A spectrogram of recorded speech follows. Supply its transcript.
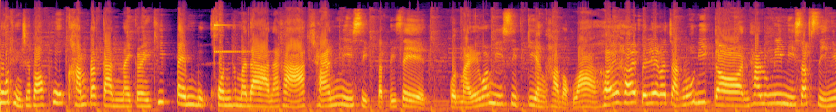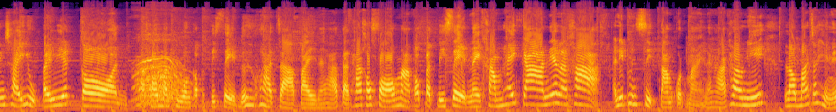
พูดถึงเฉพาะผู้ค้ำประกันในกรณีที่เป็นบุคคลธรรมดานะคะ ฉันมีสิทธิ์ปฏิเสธ กฎหมายเรียกว่ามีสิทธิ์เกี่ยงค่ะ บอกว่า เฮ้ยเฮ้ยไปเรียกมาจากลูกหนี้ก่อน ถ้าลูกหนี้มีทรัพย์สินยังใช้อยู่ไปเรียกก่อน ถ้าเขามาทวงก็ปฏิเสธด้วยวาจาไปนะคะ แต่ถ้าเขาฟ้องมาก็ปฏิเสธในคำให้การเนี่ยแหละค่ะ อันนี้เป็นสิทธิ์ตามกฎหมายนะคะ คราวนี้เรามักจะเห็นใน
